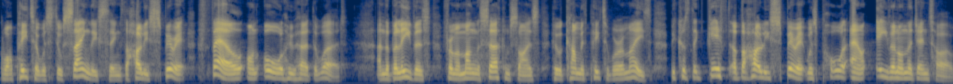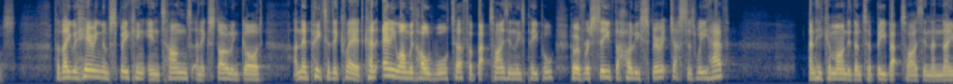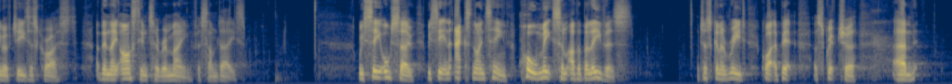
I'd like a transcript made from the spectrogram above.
while Peter was still saying these things, the Holy Spirit fell on all who heard the word. And the believers from among the circumcised who had come with Peter were amazed because the gift of the Holy Spirit was poured out even on the Gentiles. For they were hearing them speaking in tongues and extolling God. And then Peter declared, Can anyone withhold water for baptizing these people who have received the Holy Spirit just as we have? And he commanded them to be baptized in the name of Jesus Christ. Then they asked him to remain for some days. We see also, we see in Acts 19, Paul meets some other believers. I'm just going to read quite a bit of scripture. Um,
